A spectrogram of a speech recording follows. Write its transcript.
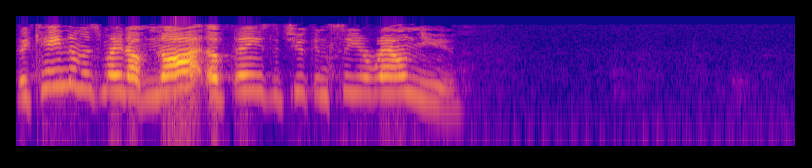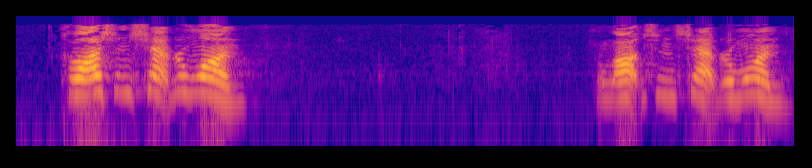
The kingdom is made up not of things that you can see around you. Colossians chapter 1. Colossians chapter 1.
